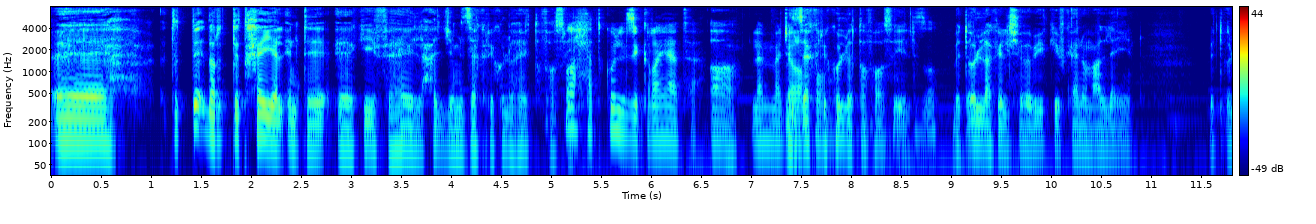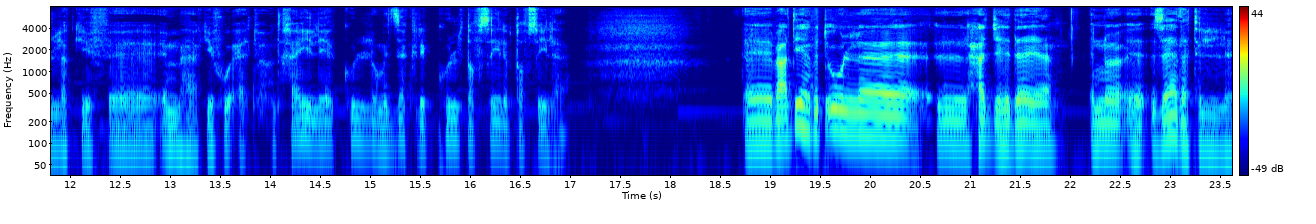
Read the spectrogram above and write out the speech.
آه، تت- تقدر تتخيل أنت آه، كيف هاي الحجة متذكرة كل هاي التفاصيل؟ راحت كل ذكرياتها آه لما متذكرة جرفوا كل التفاصيل. بتقول لك الشبابيك كيف كانوا معلقين. بتقول لك كيف آه، أمها كيف وقعت. متخيل كله متذكرة كل تفصيلة بتفصيلها. آه، بعديها بتقول آه، الحجة هداية إنه زادت ال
